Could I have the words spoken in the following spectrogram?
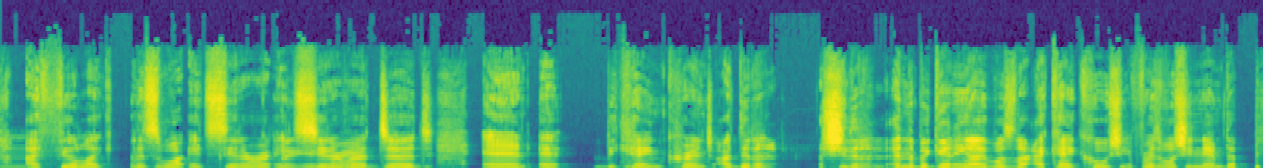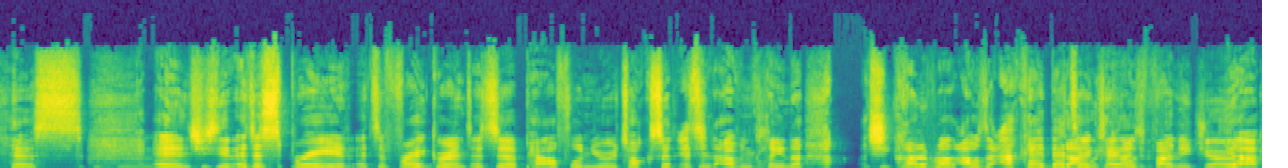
Mm-hmm. I feel like this is what Etcetera Etcetera did, and it became cringe. I didn't. She didn't. In the beginning, I was like, okay, cool. She first of all, she named it piss, mm-hmm. and she said it's a spread, it's a fragrance, it's a powerful neurotoxin, it's an oven cleaner. She kind of like, I was like, okay, that's That okay. It was funny funny. Yeah,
